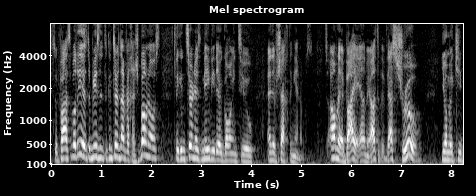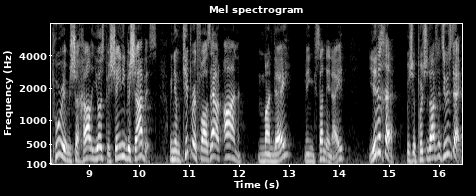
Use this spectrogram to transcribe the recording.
so possibility is the reason the concern is not for cheshbonos. The concern is maybe they're going to end up shechting animals. So Amalei Abaye If that's true, Yom Kippurim shachal yos b'sheni b'Shabbos. When Yom Kippur falls out on Monday, meaning Sunday night, Yiddicha, we should push it off to Tuesday.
